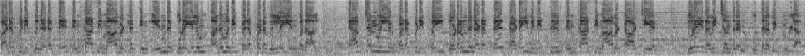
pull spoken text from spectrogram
படப்பிடிப்பு நடத்த தென்காசி மாவட்டத்தின் எந்த துறையிலும் அனுமதி பெறப்படவில்லை என்பதால் கேப்டன் மில்லர் படப்பிடிப்பை தொடர்ந்து நடத்த தடை விதித்து தென்காசி மாவட்ட ஆட்சியர் துரை ரவிச்சந்திரன் உத்தரவிட்டுள்ளார்.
